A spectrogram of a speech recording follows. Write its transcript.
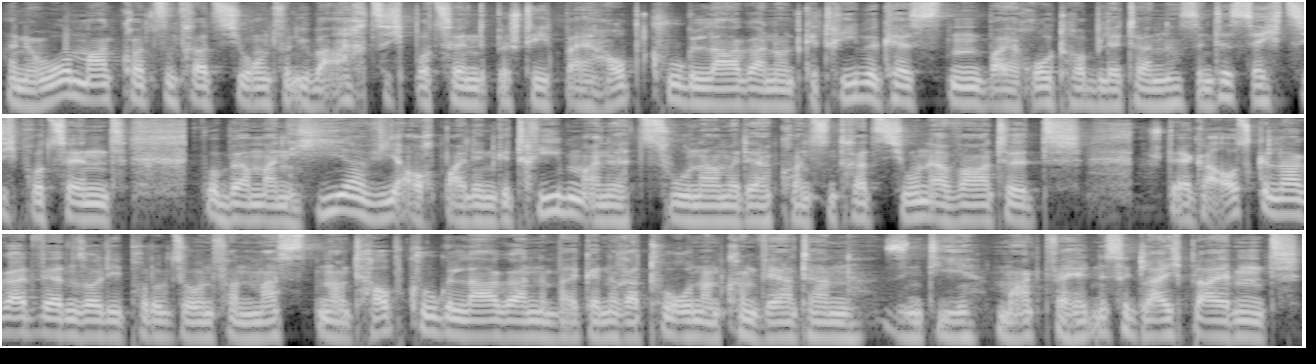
Eine hohe Marktkonzentration von über 80 Prozent besteht bei Hauptkugellagern und Getriebekästen. Bei Rotorblättern sind es 60 Prozent, wobei man hier wie auch bei den Getrieben eine Zunahme der Konzentration erwartet. Stärker ausgelagert werden soll die Produktion von Masten und Hauptkugellagern. Bei Generatoren und Konvertern sind die Marktverhältnisse gleichbleibend.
